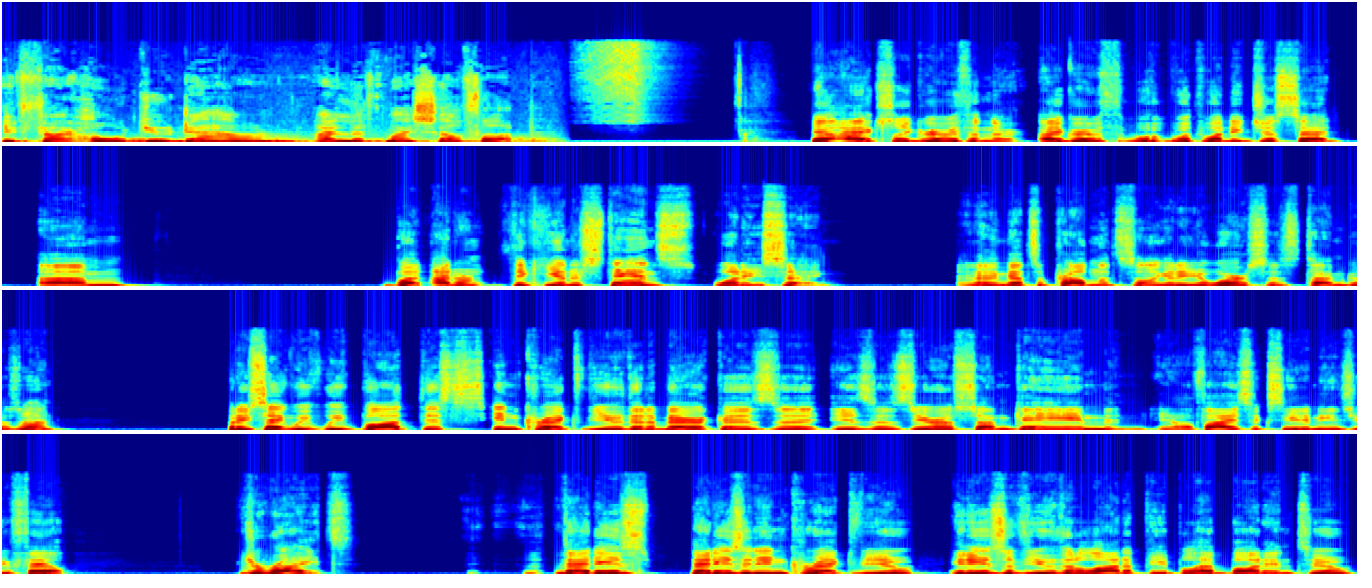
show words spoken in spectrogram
if I hold you down, I lift myself up. Yeah, I actually agree with him there. I agree with, with what he just said. Um, but I don't think he understands what he's saying. And I think that's a problem that's only going to get worse as time goes on. But he's saying we've, we've bought this incorrect view that America is a, is a zero sum game, and you know if I succeed, it means you fail. You're right. That is that is an incorrect view. It is a view that a lot of people have bought into.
